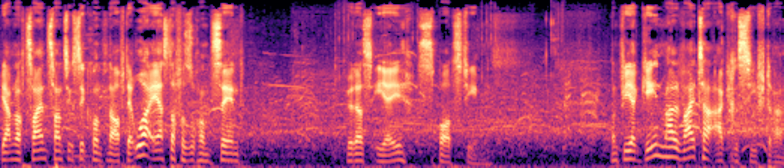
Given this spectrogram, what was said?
Wir haben noch 22 Sekunden auf der Uhr. Erster Versuch um 10 für das EA Sports Team. Und wir gehen mal weiter aggressiv dran.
